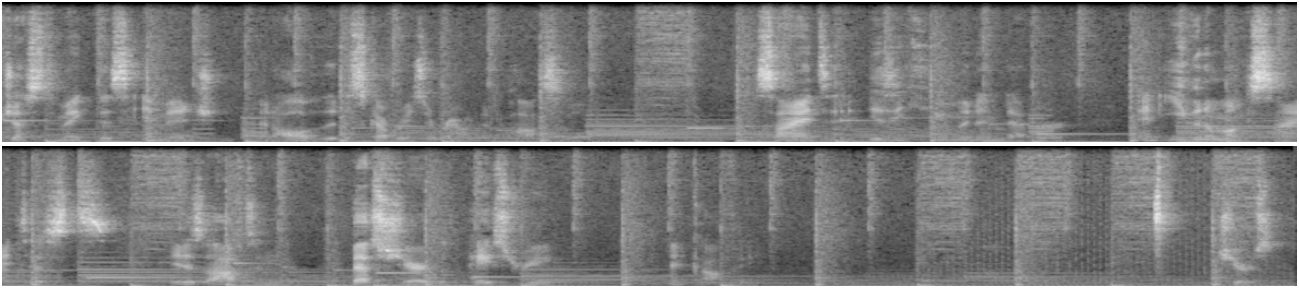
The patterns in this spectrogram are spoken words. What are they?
just to make this image and all of the discoveries around it possible. Science is a human endeavor, and even amongst scientists, it is often best shared with pastry and coffee. Cheers.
